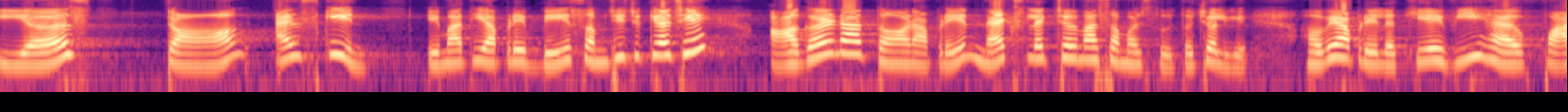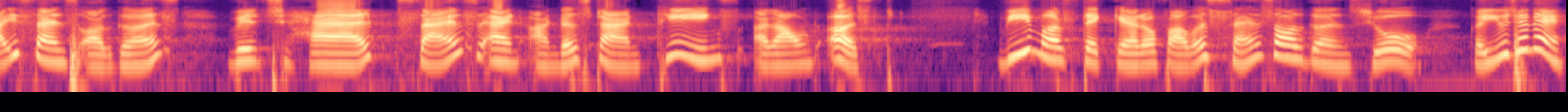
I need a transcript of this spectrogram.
ears tongue and skin એમાંથી આપણે બે સમજી ચૂક્યા છીએ. આગળના ત્રણ આપણે નેક્સ્ટ લેક્ચરમાં સમજશું. તો ચલીએ. હવે આપણે લખીએ we have five sense organs which help sense and understand things around us. We must take care of our sense organs. જો, કહ્યું છે ને?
